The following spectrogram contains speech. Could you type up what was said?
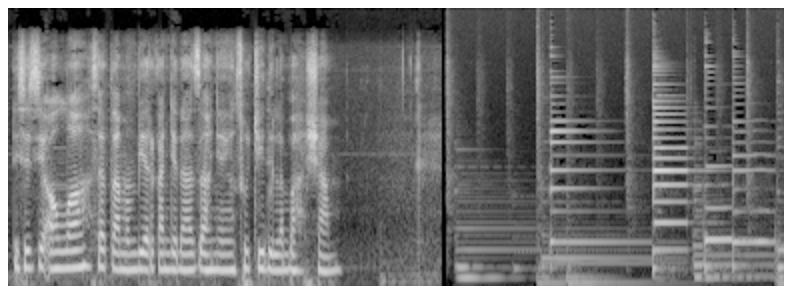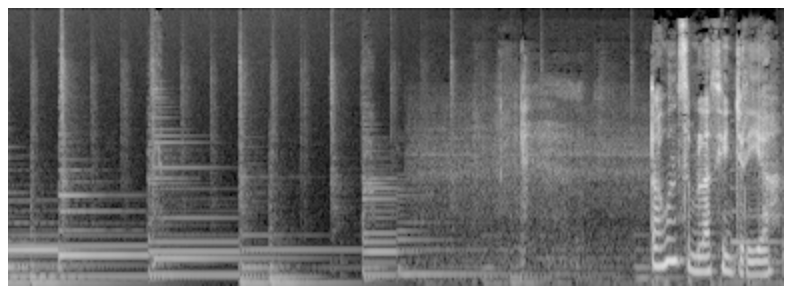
di sisi Allah serta membiarkan jenazahnya yang suci di lembah Syam. Tahun 11 Hijriah,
